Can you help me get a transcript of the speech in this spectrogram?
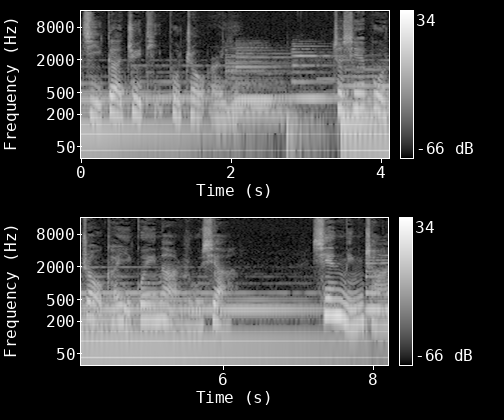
几个具体步骤而已。这些步骤可以归纳如下：先明察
